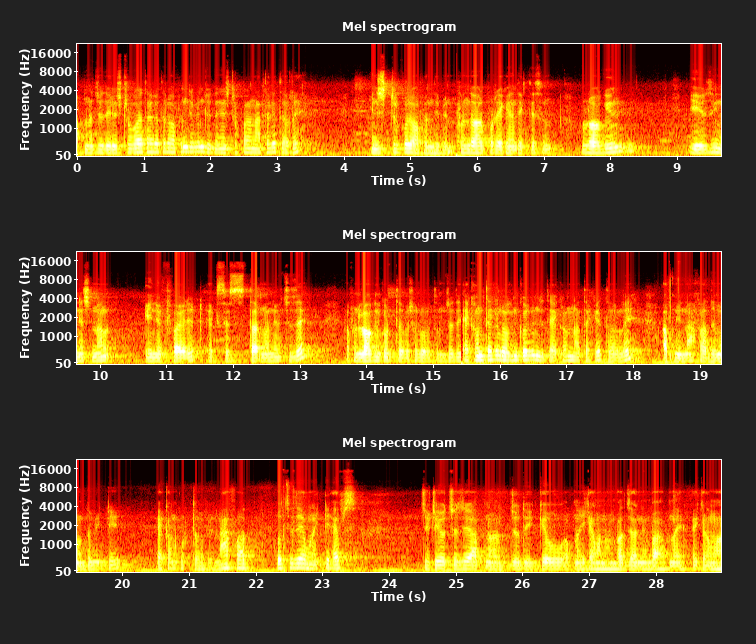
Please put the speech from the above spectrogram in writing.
আপনার যদি ইনস্টল করা থাকে তাহলে ওপেন দেবেন, যদি ইনস্টল করা না থাকে তাহলে ইনস্টল করে ওপেন দেবেন। ওপেন দেওয়ার পরে এখানে দেখতেছেন log in using national unified access তার মানে হচ্ছে যে আপনি লগ ইন করতে হবে সর্বপ্রথম। যদি অ্যাকাউন্ট থাকে লগ ইন করবেন, যদি অ্যাকাউন্ট না থাকে তাহলে আপনি নাফাদের মাধ্যমে একটি অ্যাকাউন্ট করতে হবে। নাফাদ হচ্ছে যে এমন একটি অ্যাপস যেটি হচ্ছে যে আপনার যদি কেউ আপনার ইকামা নাম্বার জানে বা আপনার ইকামা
